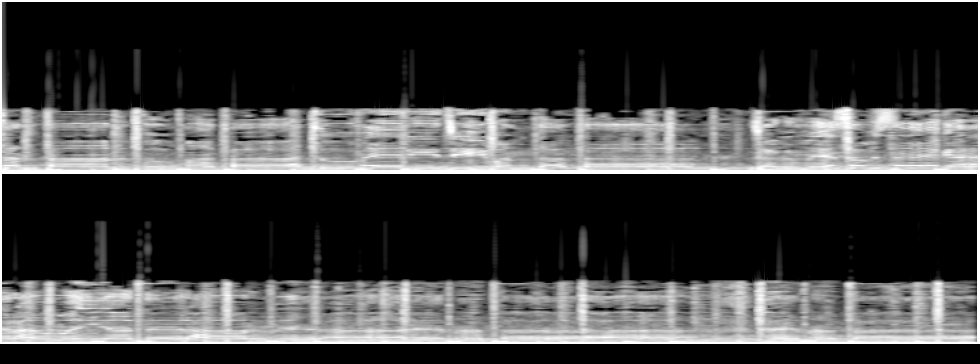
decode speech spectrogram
संतान तू माता तू मेरी जीवन दाता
